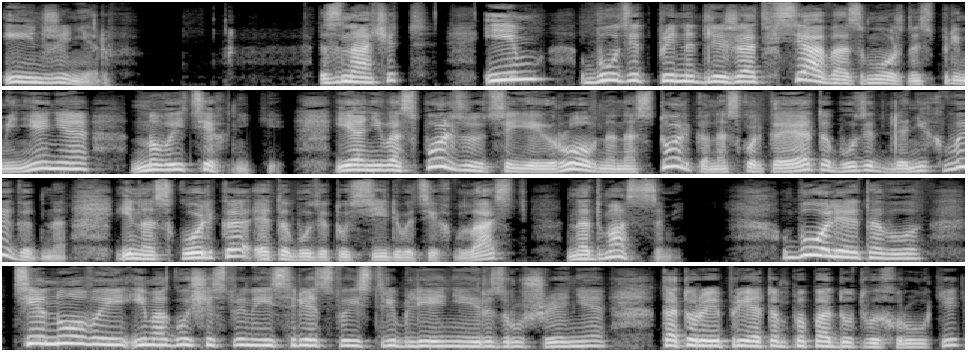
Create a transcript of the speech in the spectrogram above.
и инженеров. Значит, им будет принадлежать вся возможность применения новой техники, и они воспользуются ею ровно настолько, насколько это будет для них выгодно, и насколько это будет усиливать их власть над массами. Более того, те новые и могущественные средства истребления и разрушения, которые при этом попадут в их руки,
